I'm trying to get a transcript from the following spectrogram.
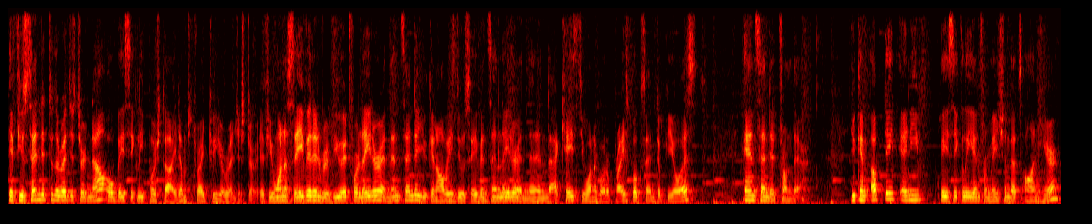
If you send it to the register now, it'll basically push the items right to your register. If you want to save it and review it for later and then send it, you can always do save and send later. And then in that case, you want to go to Pricebook, send to POS, and send it from there. You can update any basically information that's on here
